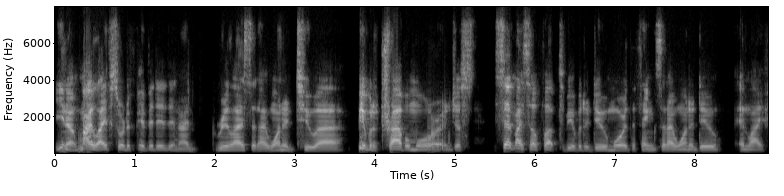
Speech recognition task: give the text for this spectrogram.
you know my life sort of pivoted, and I realized that I wanted to uh, be able to travel more and just set myself up to be able to do more of the things that I want to do in life,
